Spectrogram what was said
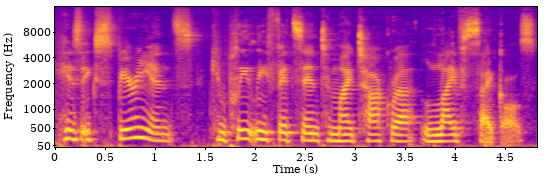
his experience completely fits into my chakra life cycles.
